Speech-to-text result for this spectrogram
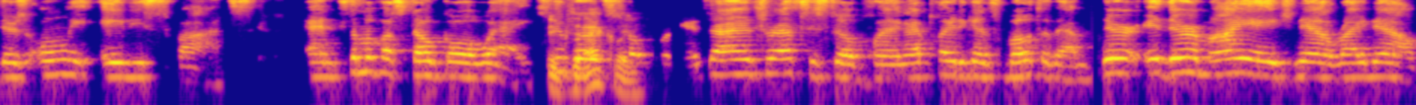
there's only 80 spots. And some of us don't go away. Bird's Exactly. still playing. Diane Taurasi's still playing. I played against both of them. They're they're my age now, right now,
